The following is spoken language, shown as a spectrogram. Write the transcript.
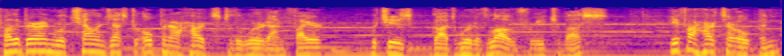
Father Barron will challenge us to open our hearts to the Word on Fire, which is God's Word of love for each of us. If our hearts are open,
